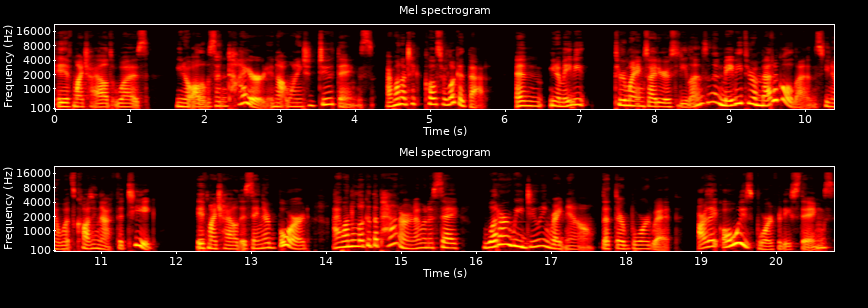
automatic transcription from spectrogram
if my child was, you know, all of a sudden tired and not wanting to do things, I want to take a closer look at that. And, you know, maybe through my anxiety or OCD lens, and then maybe through a medical lens, you know, what's causing that fatigue. If my child is saying they're bored, I want to look at the pattern. I want to say, what are we doing right now that they're bored with? Are they always bored for these things?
